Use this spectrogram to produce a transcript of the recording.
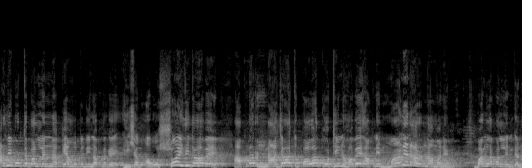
আরবি পড়তে পারলেন না, কেয়ামতের দিন আপনাকে হিসাব অবশ্যই দিতে হবে। আপনার নাজাত পাওয়া কঠিন হবে, আপনি মানেন আর না মানেন। বাংলা পারলেন কেন?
